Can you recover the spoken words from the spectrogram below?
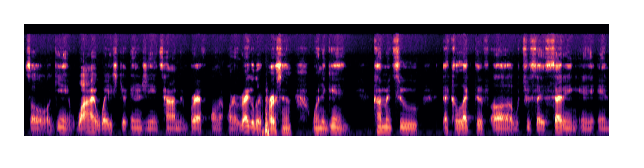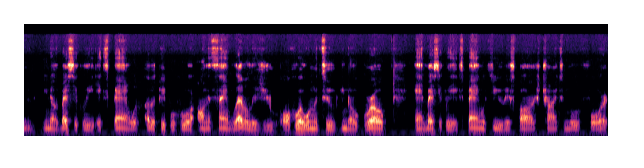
So again, why waste your energy and time and breath on a, on a regular person when again coming to the collective, uh, what you say, setting and, and you know basically expand with other people who are on the same level as you or who are willing to you know grow and basically expand with you as far as trying to move forward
